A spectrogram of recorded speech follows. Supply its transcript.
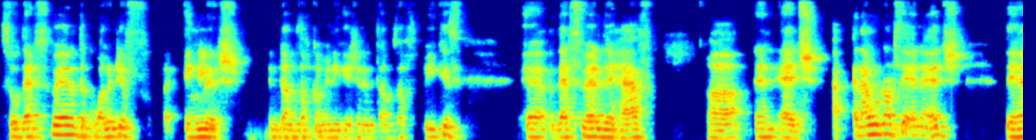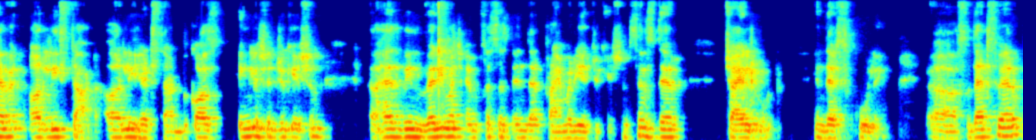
So that's where the quality of English in terms of communication, in terms of speak is, uh, that's where they have uh, an edge. And I would not say an edge, they have an early start, early head start because English education has been very much emphasized in their primary education since their childhood in their schooling. Uh, so that's where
